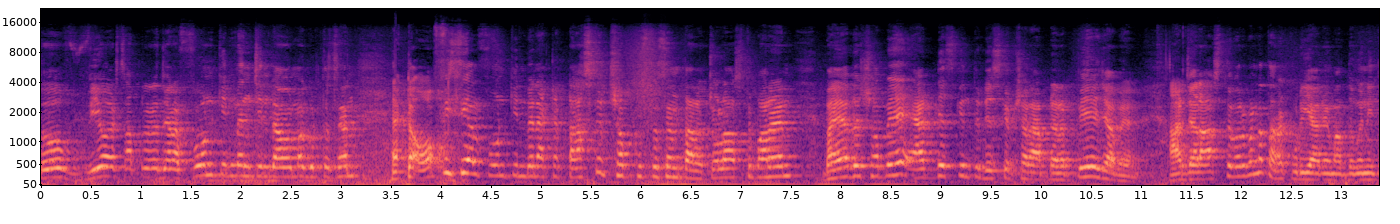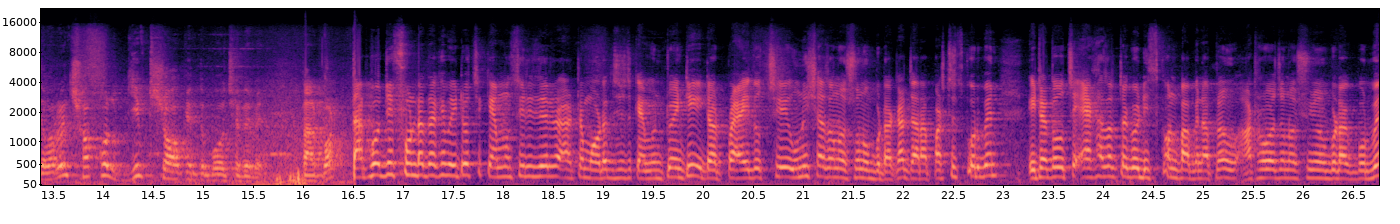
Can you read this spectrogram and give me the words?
তো ভিউয়ার্স আপনারা যারা ফোন কিনবেন চিন্তা ভাবনা করতেছেন, একটা অফিসিয়াল ফোন কিনবেন, একটা ট্রাস্টেড শপ খুঁজতেছেন তারা চলে আসতে পারেন। ভাইয়াদের শপে অ্যাড্রেস কিন্তু ডিসক্রিপশনে আপনারা পেয়ে যাবেন। আর যারা আসতে পারবেন না, তারা কুরিয়ারের মাধ্যমে নিতে পারবেন। সকল গিফট সহ কিন্তু পৌঁছে দেবে। তারপর? তারপর যে ফোনটা দেখাবে, এটা হচ্ছে ক্যামন সিরিজের একটা মডেল হচ্ছে ক্যামন টোয়েন্টি এটার প্রাইস হচ্ছে উনিশ হাজার নশো নব্বই টাকা। যারা পারচেস করবেন, এটাতে হচ্ছে এক হাজার টাকা ডিসকাউন্ট পাবেন আপনার। আঠারো হাজার নশো নব্বই টাকা পড়বে।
